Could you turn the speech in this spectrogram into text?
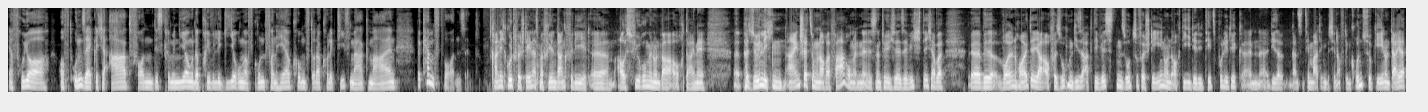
ja früher oft unsägliche Art von Diskriminierung oder Privilegierung aufgrund von Herkunft oder Kollektivmerkmalen bekämpft worden sind. Kann ich gut verstehen. Erstmal vielen Dank für die äh, Ausführungen und da auch deine äh, persönlichen Einschätzungen, auch Erfahrungen ist natürlich sehr, sehr wichtig. Aber äh, wir wollen heute ja auch versuchen, diese Aktivisten so zu verstehen und auch die Identitätspolitik in äh, dieser ganzen Thematik ein bisschen auf den Grund zu gehen. Und daher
